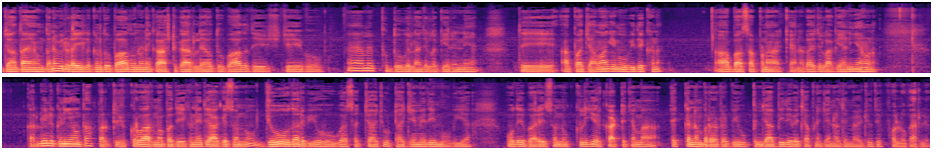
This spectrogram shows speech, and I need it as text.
ਜਾਂ ਤਾਂ ਐ ਹੁੰਦਾ ਨਾ ਵੀ ਲੜਾਈ ਲੱਗਣ ਤੋਂ ਬਾਅਦ ਉਹਨਾਂ ਨੇ ਕਾਸਟ ਕਰ ਲਿਆ ਉਸ ਤੋਂ ਬਾਅਦ ਦੇਸ਼, ਜੇ ਉਹ ਐਵੇਂ ਫੁੱਦੂ ਗੱਲਾਂ 'ਚ ਲੱਗੇ ਰਹਿੰਦੇ ਆ ਤੇ ਆਪਾਂ ਜਾਵਾਂਗੇ ਮੂਵੀ ਦੇਖਣ। ਆ ਬਸ ਆਪਣਾ ਕੈਨੇਡਾ 'ਚ ਲੱਗ ਜਾਣੀ ਆ ਹੁਣ। ਕੱਲ ਨੂੰ ਹੀ ਲੱਗਣੀਆਂ ਉਹ ਪਰ ਸ਼ੁੱਕਰਵਾਰ ਨੂੰ ਆਪਾਂ ਦੇਖਣੇ ਤੇ ਆ ਕੇ ਤੁਹਾਨੂੰ ਜੋ ਉਹਦਾ ਰਿਵਿਊ ਹੋਊਗਾ, ਸੱਚਾ ਝੂਠਾ ਜਿਵੇਂ ਦੀ ਮੂਵੀ ਆ, ਉਹਦੇ ਬਾਰੇ ਤੁਹਾਨੂੰ ਕਲੀਅਰ ਕੱਟ ਜਮਾ ਇੱਕ ਨੰਬਰ ਰਿਵਿਊ ਪੰਜਾਬੀ ਦੇ ਵਿੱਚ ਆਪਣੇ ਚੈਨਲ ਤੇ ਮਿਲ ਜੂ ਤੇ ਫੋਲੋ ਕਰ ਲਿਓ।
